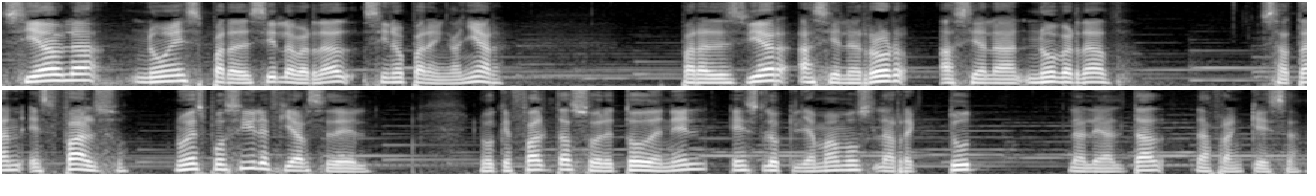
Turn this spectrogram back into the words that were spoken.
Si habla no es para decir la verdad, sino para engañar, para desviar hacia el error, hacia la no verdad. Satán es falso, no es posible fiarse de él. Lo que falta sobre todo en él es lo que llamamos la rectitud, la lealtad, la franqueza.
